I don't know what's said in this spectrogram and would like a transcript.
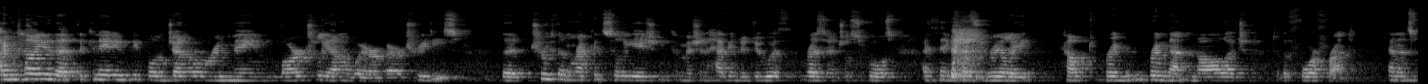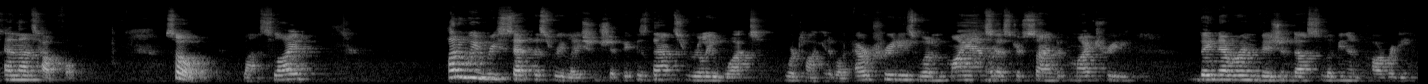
I can tell you that the Canadian people in general remain largely unaware of our treaties. The Truth and Reconciliation Commission having to do with residential schools, I think has really helped bring, bring that knowledge to the forefront, and, it's, and that's helpful. So, last slide. How do we reset this relationship? Because that's really what we're talking about. Our treaties, when my ancestors signed my treaty, they never envisioned us living in poverty.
